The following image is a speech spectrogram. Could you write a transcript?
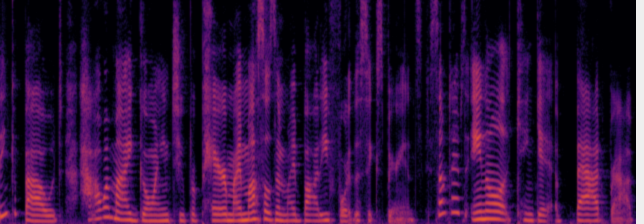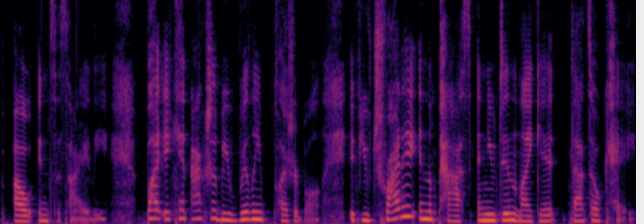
think about how am I going to prepare my muscles and my body for this experience. Sometimes anal can get a bad rap out in society, but it can actually be really pleasurable. If you tried it in the past and you didn't like it, that's okay.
